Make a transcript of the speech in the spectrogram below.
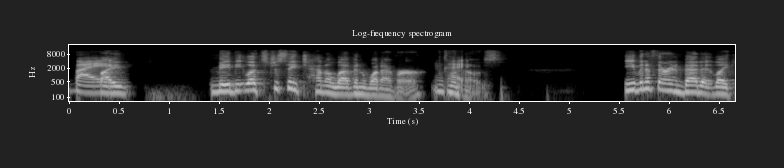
by, by maybe let's just say 10 11 whatever Okay. who knows even if they're in bed at like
